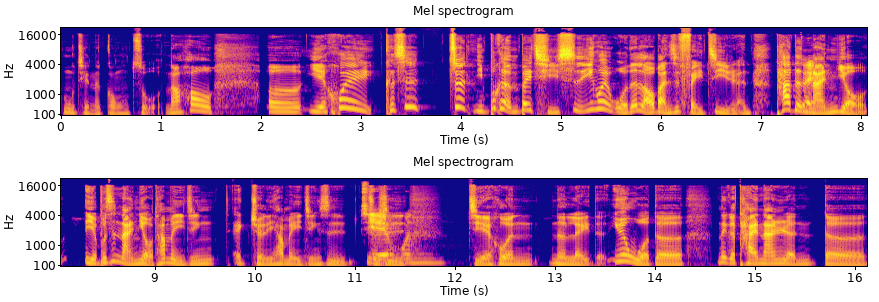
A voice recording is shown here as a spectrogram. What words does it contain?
目前的工作。然后呃，也会，可是这你不可能被歧视，因为我的老板是斐济人，他的男友也不是男友，他们已经 actually 他们已经是结婚结婚那类的，因为我的那个台南人的。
